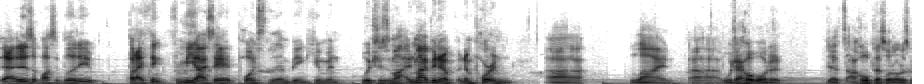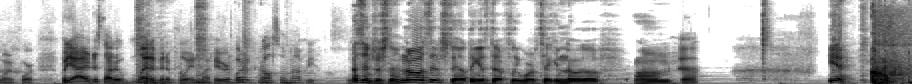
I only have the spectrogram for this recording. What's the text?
that is a possibility. But I think for me, I say it points to them being human, which is my, in my opinion, an important uh, line, uh, which I hope Oda. That's I hope that's what I was going for. But yeah, I just thought it might have been a point in my favor, but it could also not be. That's interesting. No, it's interesting. I think it's definitely worth taking note of. Um, Yeah. Yeah.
